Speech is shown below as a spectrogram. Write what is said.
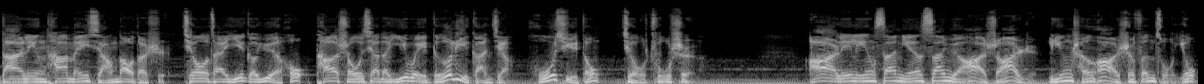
但令他没想到的是，就在一个月后，他手下的一位得力干将胡旭东就出事了。二零零三年三月二十二日凌晨二十分左右，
